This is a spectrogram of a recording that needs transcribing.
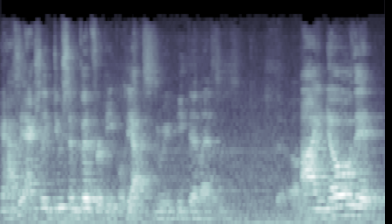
you have to actually do some good for people, yes. Can you repeat that last I know that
